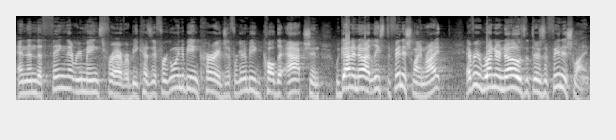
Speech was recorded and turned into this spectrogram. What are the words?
and then the thing that remains forever. Because if we're going to be encouraged, if we're going to be called to action, we got to know at least the finish line, right? Every runner knows that there's a finish line.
